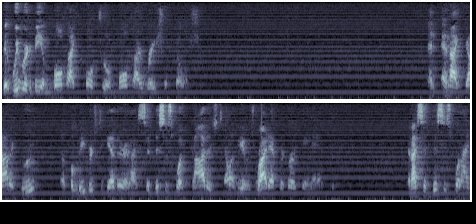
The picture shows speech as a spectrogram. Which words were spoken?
that we were to be a multicultural, multiracial fellowship. And, and I got a group of believers together and I said, This is what God is telling me. It was right after Hurricane Andrew. And I said, This is what I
